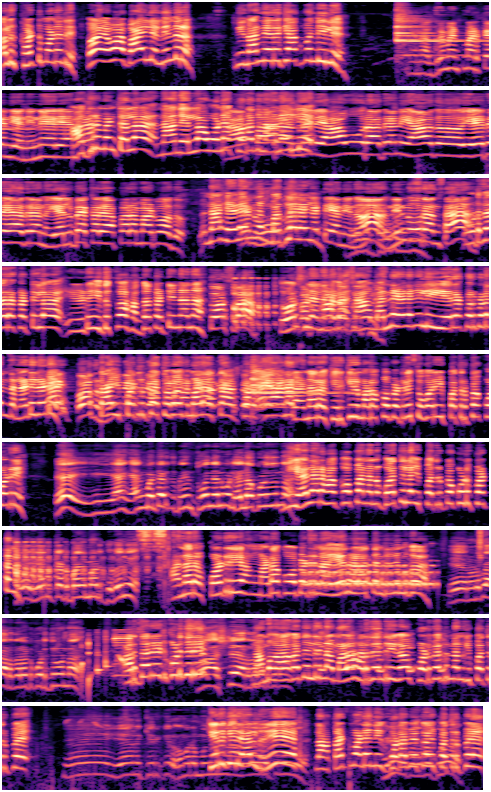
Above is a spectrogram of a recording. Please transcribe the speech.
ಅಲ್ಲಿ ಕಟ್ ಮಾಡೇನ್ರಿ. ಓ ಯವ್ವ ಬಾ ಇಲ್ಲಿ ನಿಂದ್ರ. ನೀನ್ ಅನ್ನ ಏರಕ್ಕೆ ಯಾಕೆ ಬಂದಿ ಇಲ್ಲಿ? ನೀನ್ ಅಗ್ರಿಮೆಂಟ್ ಮಾಡ್ಕೊಂಡ್ಯಾ ನಿನ್ನ ಏರಿಯಾ ಅಗ್ರಿಮೆಂಟ್ ಅಲ್ಲ ನಾನೆಲ್ಲ ಓಣೆ ಕೊಡೋದು ನಾನೇ ಇಲ್ಲಿ. ಯಾವ ಊರ್ ಆದ್ರೇನು ಯಾವ್ದು ಏರಿಯಾ ಆದ್ರೇನು ಎಲ್ ಬೇಕಾರೆ ವ್ಯಾಪಾರ ಮಾಡ್ಬೋದು. ನಾ ಹೇಳೇನ್ ಮೊದ್ಲ ಕಟ್ಟಿಯ ನೀನು? ನಿನ್ನ ಊರಂತ ಹುಡ್ದಾರ ಕಟ್ಟಿಲ್ಲ ಇಡೀ ಇದಕ್ಕ ಹಗ್ಗ ಕಟ್ಟಿ ನಾನು. ತೋರ್ಸ್ ಬಾ. ತೋರ್ಸ್ಲ ನಿನಗ. ನಾ ಮೊನ್ನೆ ಹೇಳನಿಲ್ಲ ಈ ಏರಿಯಾಕ್ ಬರ್ಬೇಡ ಅಂತ ನಡಿ. ನಡಿ ಹೋಗು, ತಾ ನೀನ್ ಇಪ್ಪತ್ತು ರೂಪಾಯಿ ತಗೊಂಡ್ ಮಾಡ ತಾ ಕೊಡು. ಅಣ್ಣ, ಅಣ್ಣಾರ ಕಿರಿಕಿರಿ ಮಾಡಕ್ ಹೋಗ್ಬೇಡ್ರಿ ತಗೋರಿ ಇಪ್ಪತ್ತು ರೂಪಾಯಿ ಕೊಡ್ರಿ. ಏಯ್ ಹೆಂಗ್ ಹೆಂಗ್ ಮಾತಾಡ್ತಿ? ಬೇನ್ ತೊಗೊಂಡ್ ಏನ್ ಮಾಡಿ ಎಲ್ಲ ಕೊಡೋದನ್ನ? ನೀ ಎಲ್ಲಾರ ಹಾಕೋಪ್ಪ ನನಗೆ ಗೊತ್ತಿಲ್ಲ ಇಪ್ಪತ್ತು ರೂಪಾಯಿ ಕೊಡು ಪಟ್ಟನ ಏ ಏನ್ ಕಟ್ ಬಾಯ್ ಮಾಡ್ತಿ ನೀ ಅಣ್ಣಾರ ಕೊಡ್ರಿ ಹಂಗ್ ಮಾಡಕ್ ಹೋಗ್ಬೇಡ್ರಿ ನಾ ಏನ್ ಹೇಳತ್ತೇನ್ರಿ ನಿಮ್ಗ? ಏ ನೋಡಿ ಬೇ ಅರ್ಧ ರೇಟ್ ಕೊಡ್ತೀನಿ ನೋಡ ಅರ್ಧ ರೇಟ್ ಕೊಡ್ತೀರಿ? ಹಾ, ಅಷ್ಟೇ ಅರ್ಧ ನಮಗ ಆಗೋದಿಲ್ರಿ ನಾ ಮಳ ಹರ್ದೇನ್ರಿ ಈಗ ಕೊಡ್ಬೇಕ್ರಿ ನನ್ಗೆ ಇಪ್ಪತ್ತು ರೂಪಾಯಿ. ಏ ಏನು ಕಿರಿಕಿರಿ ಒಮ್ಮರೆ ಮುಂದೆ ಕಿರಿಕಿರಿ ಅಲ್ರಿ? ನಾ ಕಟ್ ಮಾಡೇನಿ ಈಗ ಕೊಡಬೇಕ ಇಪ್ಪತ್ತು ರೂಪಾಯಿ?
